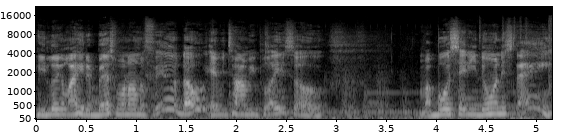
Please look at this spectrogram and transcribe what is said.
he looking like he the best one on the field though. Every time he plays, so my boy said he doing his thing.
